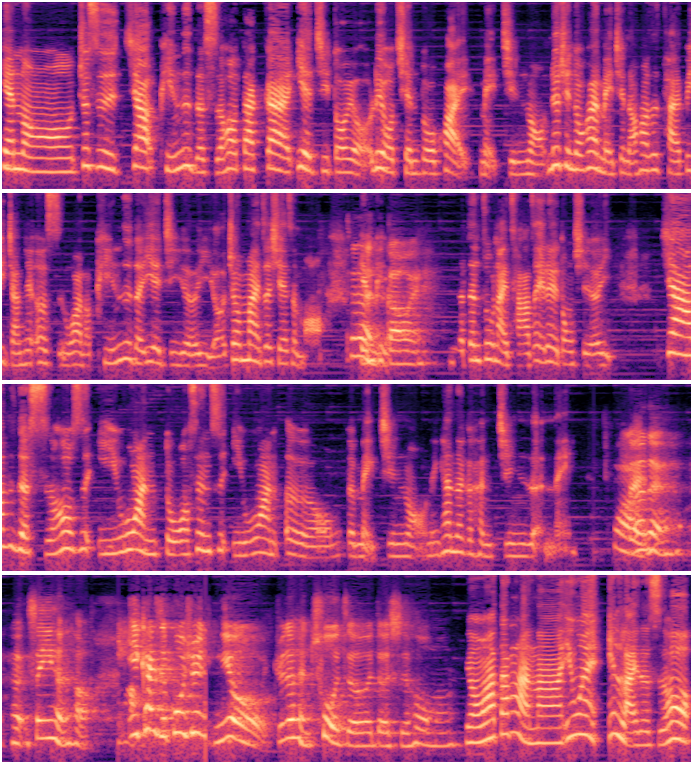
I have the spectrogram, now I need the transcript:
天哦，就是叫平日的时候，大概业绩都有六千多块美金哦。六千多块美金的话是台币将近二十万了，平日的业绩而已哦，就卖这些什么甜品高哎，珍珠奶茶这一类东西而已。假日的时候是一万多，甚至一万二哦的美金哦。你看那个很惊人呢。哇，对，对很生意很好。一开始过去，你有觉得很挫折的时候吗？有啊，当然啦、啊，因为一来的时候，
